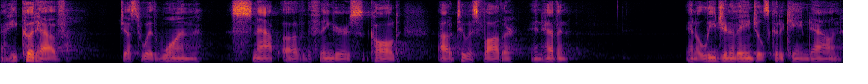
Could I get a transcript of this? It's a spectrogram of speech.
Now, he could have, just with one snap of the fingers, called out to his Father in heaven, and a legion of angels could have came down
